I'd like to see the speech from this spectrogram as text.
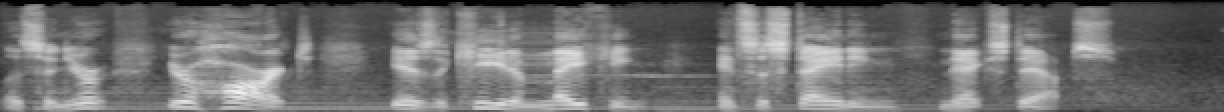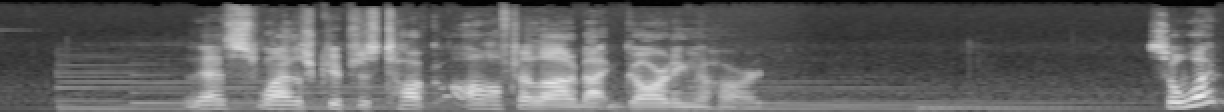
Listen, your, your heart is the key to making and sustaining next steps. That's why the scriptures talk often a lot about guarding the heart. So, what,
